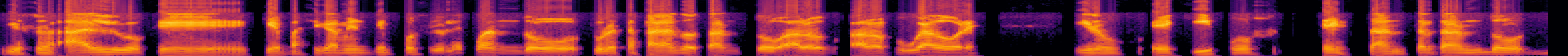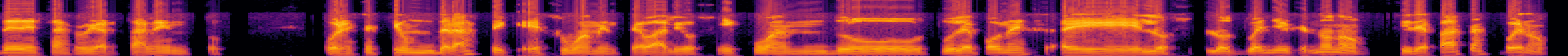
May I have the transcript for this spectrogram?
Y eso es algo que, que es básicamente imposible cuando tú le estás pagando tanto a los, a los jugadores y los equipos están tratando de desarrollar talento. Por eso es que un draft pick es sumamente valioso. Y cuando tú le pones, eh, los, los dueños dicen, no, no, si te pasas, bueno,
